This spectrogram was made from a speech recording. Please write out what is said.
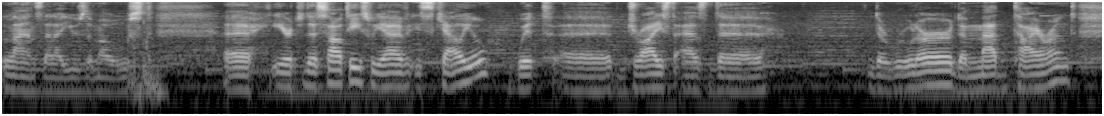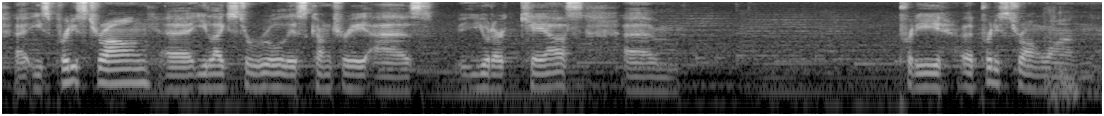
lands that I use the most. Uh, here to the southeast we have Iscalio with uh, as the the ruler, the mad tyrant. Uh, he's pretty strong. Uh, he likes to rule his country as utter chaos. Um, pretty a pretty strong one.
